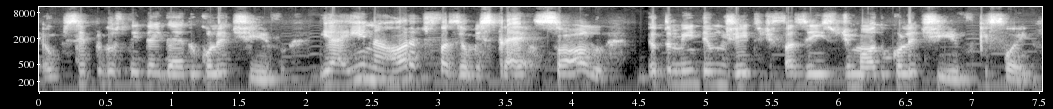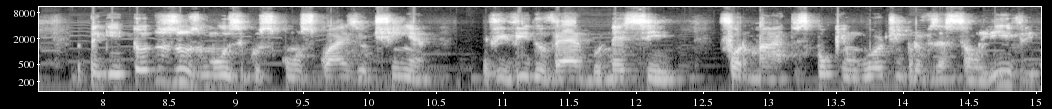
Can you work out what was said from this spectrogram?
Eu sempre gostei da ideia do coletivo. E aí, na hora de fazer uma estreia solo, eu também dei um jeito de fazer isso de modo coletivo, que foi, eu peguei todos os músicos com os quais eu tinha vivido o verbo nesse formato spoken word improvisação livre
